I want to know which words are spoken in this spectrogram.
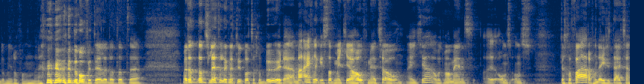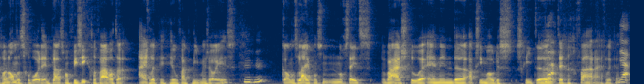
door middel van eh, doorvertellen dat dat... maar dat, dat is letterlijk natuurlijk wat er gebeurde. Maar eigenlijk is dat met je hoofd net zo, weet je. Op het moment, eh, ons, ons, de gevaren van deze tijd zijn gewoon anders geworden. In plaats van fysiek gevaar, wat er eigenlijk heel vaak niet meer zo is, Mhm. kan ons lijf ons nog steeds waarschuwen en in de actiemodus schieten Ja. tegen gevaar eigenlijk. Hè? ja.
